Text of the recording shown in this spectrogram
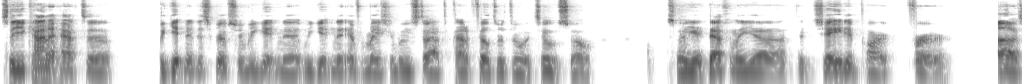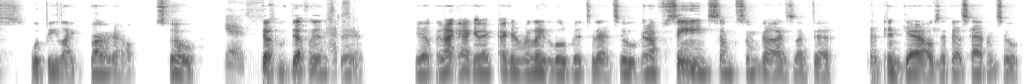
so you kind of have to we get in the description we get in the we get in the information but we still have to kind of filter through it too so so yeah, definitely uh the jaded part for us would be like burnout. So Yes, definitely definitely absolutely. understand. Yep, and I, I can I can relate a little bit to that too. And I've seen some some guys like that that and gals that that's happened to.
